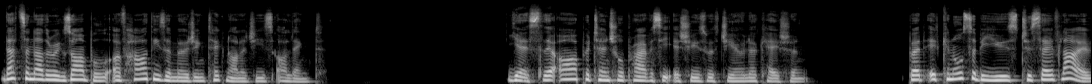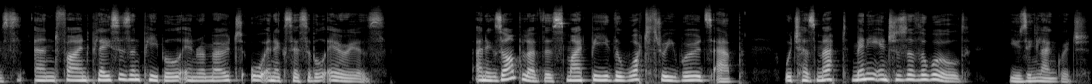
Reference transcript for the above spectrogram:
That's another example of how these emerging technologies are linked. Yes, there are potential privacy issues with geolocation, but it can also be used to save lives and find places and people in remote or inaccessible areas. An example of this might be the What Three Words app, which has mapped many inches of the world using language.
